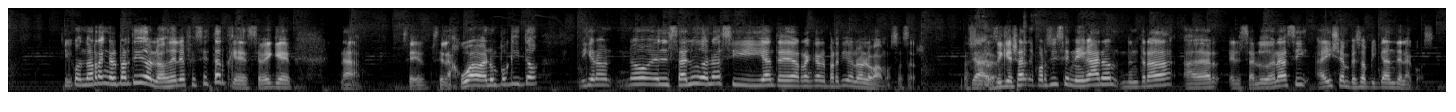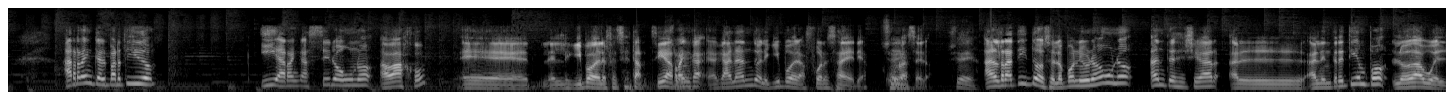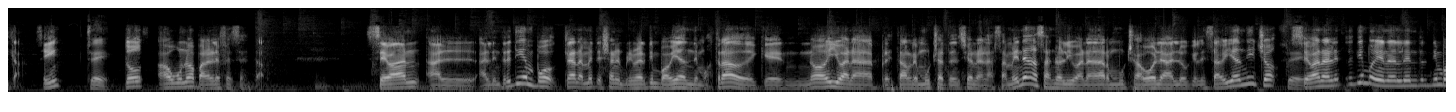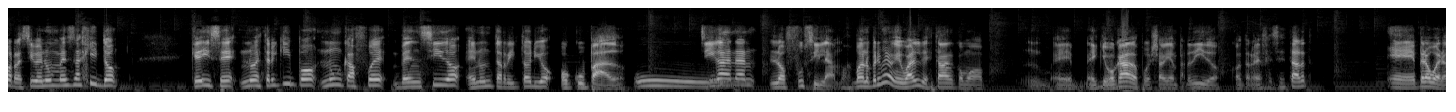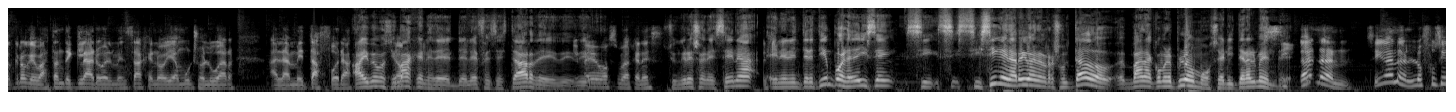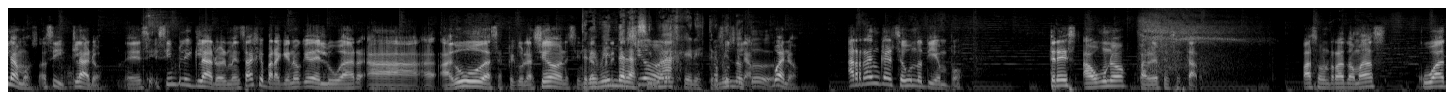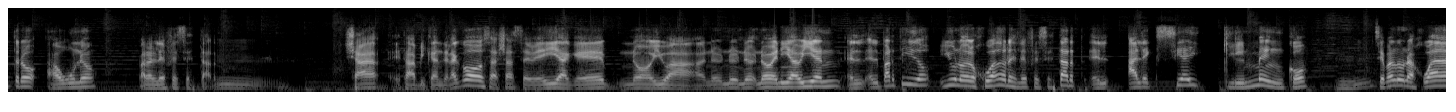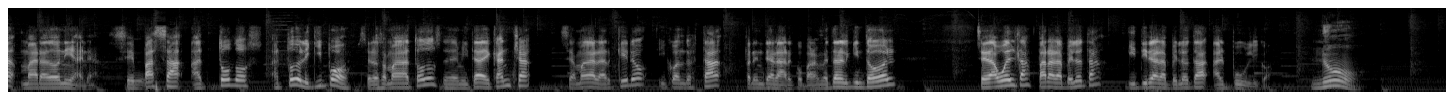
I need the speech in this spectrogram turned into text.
Y cuando arranca el partido, los del FC Start, que se ve que, nada, se, se la jugaban un poquito, dijeron, no, el saludo nazi antes de arrancar el partido no lo vamos a hacer. Nosotros. Claro. Así que ya de por sí se negaron de entrada a dar el saludo nazi, ahí ya empezó picante la cosa. Arranca el partido y arranca 0-1 abajo eh, el equipo del FC Start, ¿sí? Arranca ganando el equipo de la Fuerza Aérea, Sí. 1-0. Sí. Al ratito se lo pone 1-1, antes de llegar al, al entretiempo lo da vuelta, ¿sí? Sí. 2 a 1 para el FC Start. Se van al, al entretiempo. Claramente ya en el primer tiempo habían demostrado de que no iban a prestarle mucha atención a las amenazas, no le iban a dar mucha bola a lo que les habían dicho. Sí. Se van al entretiempo y en el entretiempo reciben un mensajito que dice, nuestro equipo nunca fue vencido en un territorio ocupado. Uh. Si ganan, los fusilamos. Bueno, primero que igual estaban como mm, eh, equivocados porque ya habían perdido contra el FC Start. Eh, pero bueno, creo que bastante claro el mensaje, no había mucho lugar a la metáfora. Ahí vemos No. imágenes de- del FS Star, de, de- Ahí de vemos imágenes. su ingreso en escena. En el entretiempo le dicen, si, si, si siguen arriba en el resultado, van a comer plomo, o sea, literalmente. Si ganan, si ganan, lo fusilamos, así, claro. Eh, si- simple y claro el mensaje para que no quede lugar a, a- a dudas, a especulaciones. Tremenda las imágenes, tremendo todo. Bueno, arranca el segundo tiempo. 3 a 1 para el FS Star. Pasa un rato más, 4 a 1 para el FS Star. Mm, Ya estaba picante la cosa, ya se veía que no iba, no, no- no- no venía bien el, el partido. Y uno de los jugadores del FS Start, el Alexei Kilmenko, mm. se manda una jugada maradoniana. Se Uh. pasa a todos, a todo el equipo, se los amaga a todos, desde mitad de cancha, se amaga al arquero y cuando está frente al arco para meter el quinto gol, se da vuelta, para la pelota y tira la pelota al público. No.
